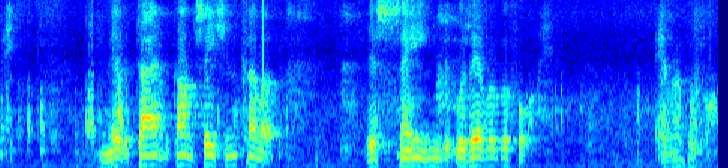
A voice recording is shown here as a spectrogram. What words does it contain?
me. And every time the conversation come up, this same that was ever before me. Ever before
